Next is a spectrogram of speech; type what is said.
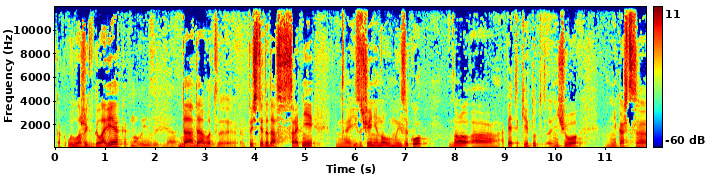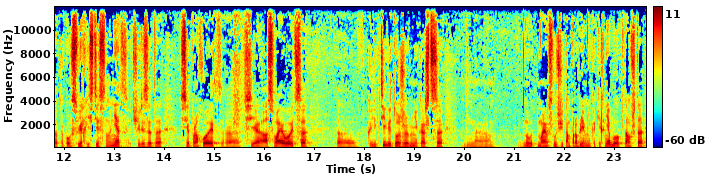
как уложить в голове. Как новый язык, да? Да, да, вот, э, то есть это, да, сродни э, изучение новому языку, но, а, опять-таки, тут ничего, мне кажется, такого сверхъестественного нет. Через это все проходят, а, все осваиваются. А, в коллективе тоже, мне кажется, ну вот в моем случае там проблем никаких не было, потому что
